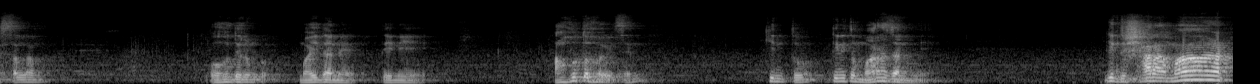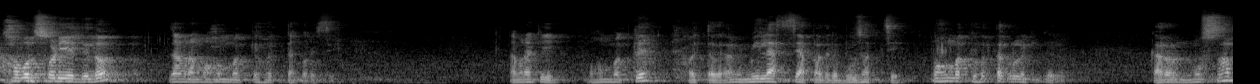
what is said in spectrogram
সাল্লাম ওহুদের ময়দানে তিনি আহত হয়েছেন, কিন্তু তিনি তো মারা যাননি। কিন্তু সারা মাঠ খবর ছড়িয়ে দিল যে আমরা মোহাম্মদকে হত্যা করেছি। আমরা কি মোহাম্মদকে হত্যা করে। আমি মিলাচ্ছি আপনাদের বুঝাচ্ছি। মোহাম্মদকে হত্যা করলে কি করে কারণ মুসাব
